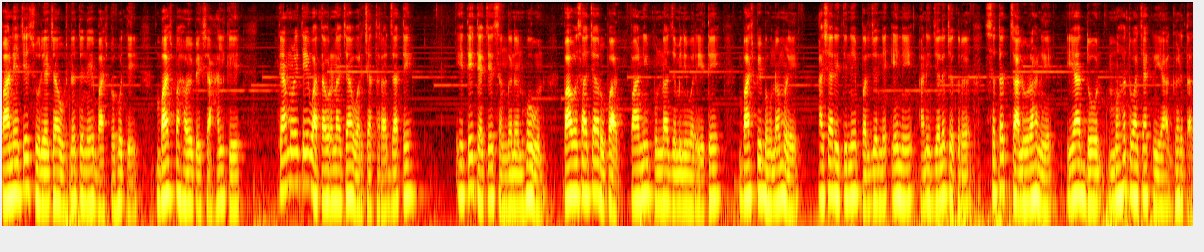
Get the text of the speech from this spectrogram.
पाण्याचे सूर्याच्या उष्णतेने बाष्प होते. बाष्प हवेपेक्षा हलके त्यामुळे ते वातावरणाच्या वरच्या थरात जाते. येथे त्याचे संगणन होऊन पावसाच्या रूपात पाणी पुन्हा जमिनीवर येते. बाष्पीभवनामुळे अशा रीतीने पर्जन्य येणे आणि जलचक्र सतत चालू राहणे या दोन महत्त्वाच्या क्रिया घडतात.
